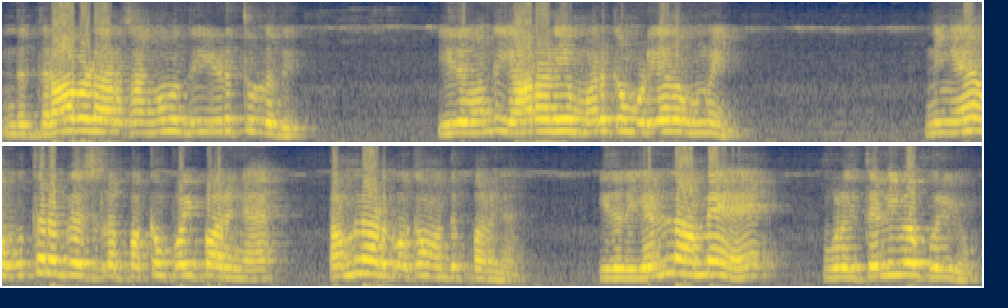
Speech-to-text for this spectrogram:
இந்த திராவிட அரசாங்கம் வந்து எடுத்துள்ளது. இது வந்து யாராலையும் மறுக்க முடியாத உண்மை. நீங்கள் உத்தரப்பிரதேசில் பக்கம் போய் பாருங்கள் தமிழ்நாடு பக்கம் வந்து பாருங்கள் இதில் எல்லாமே உங்களுக்கு தெளிவாக புரியும்.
